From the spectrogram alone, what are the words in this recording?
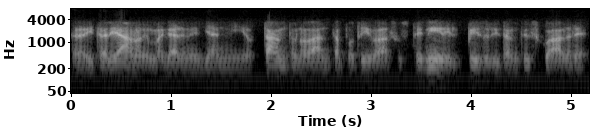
eh, italiano che magari negli anni 80-90 poteva sostenere il peso di tante squadre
